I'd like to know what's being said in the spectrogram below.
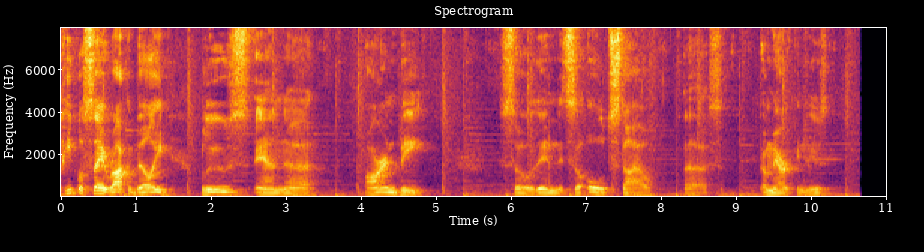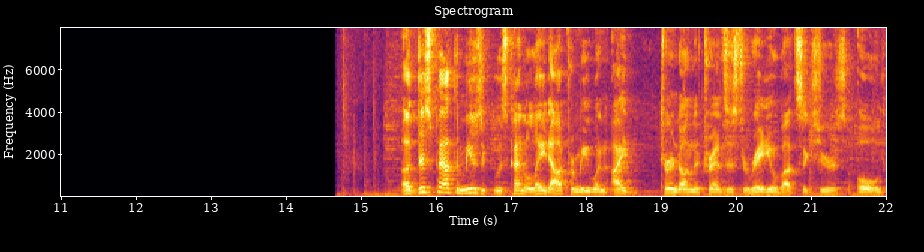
People say rockabilly, blues, and uh, R&B. So then it's the old style uh, American music. Uh, this path of music was kind of laid out for me when I turned on the transistor radio about six years old,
